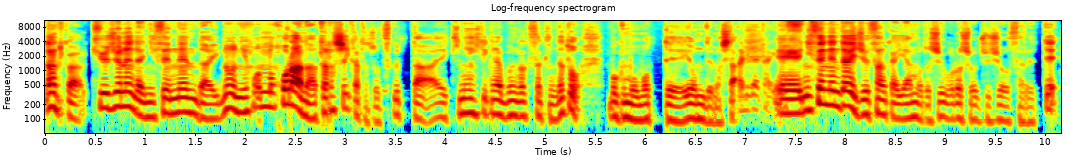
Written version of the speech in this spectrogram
なんていうか90年代2000年代の日本のホラーの新しい形を作った記念碑的な文学作品だと僕も思って読んでました、えー、2000年代13回山本周五郎賞を受賞されて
